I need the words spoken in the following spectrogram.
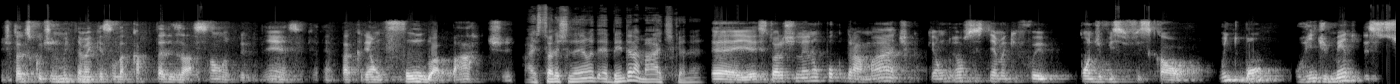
a gente está discutindo muito também a questão da capitalização da Previdência, que é tentar criar um fundo à parte. A história chilena é bem dramática, né? É, e a história chilena é um pouco dramática, porque é um, é um sistema que foi, do ponto de vista fiscal, muito bom. O rendimento desses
